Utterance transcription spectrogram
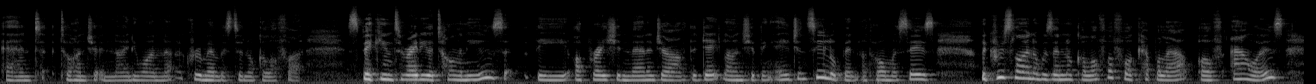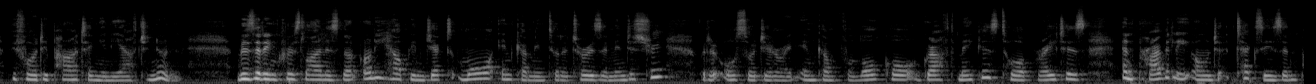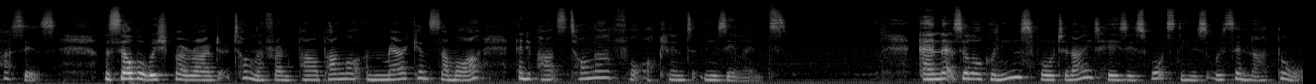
and 291 crew members to Nuku'alofa. Speaking to Radio Tonga News, the operation manager of the Dateline Shipping Agency, Lupin Othoma, says the cruise liner was in Nuku'alofa for a couple of hours before departing in the afternoon. Visiting cruise liners not only help inject more income into the tourism industry, but it also generate income for local graft makers, tour operators, and privately owned taxis and buses. The Silver Whisper arrived at Tonga from Pago Pago, American Samoa, and departs Tonga for Auckland, New Zealand. And that's the local news for tonight. Here's your sports news with Senato.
